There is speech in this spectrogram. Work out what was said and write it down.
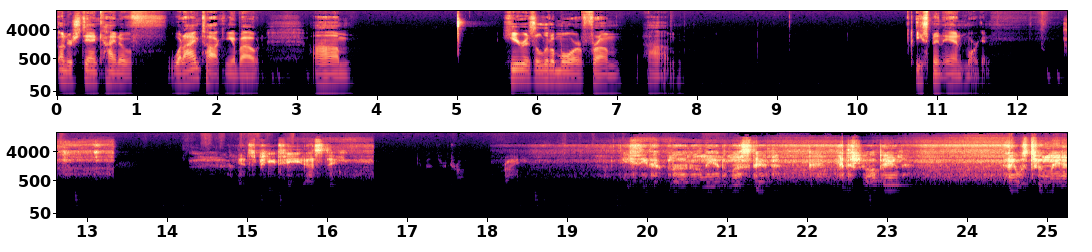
understand kind of what I'm talking about. Um, here is a little more from um, Eastman and Morgan. It's PTSD. Right? You see that blood on the end of my stick? At the sharp end? That was two men.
